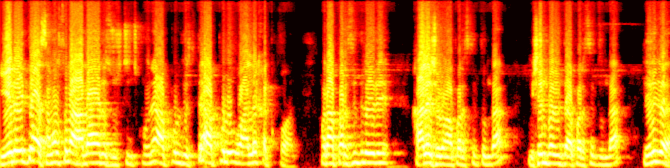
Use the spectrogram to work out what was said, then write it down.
ఏదైతే ఆ సంస్థల ఆదాయాన్ని సృష్టించుకొని అప్పులు తెస్తే అప్పులు వాళ్ళే కట్టుకోవాలి. మరి ఆ పరిస్థితి లేదే కాళేశ్వరం ఆ పరిస్థితి ఉందా? మిషన్ భరిత ఆ పరిస్థితి ఉందా? లేదు కదా.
